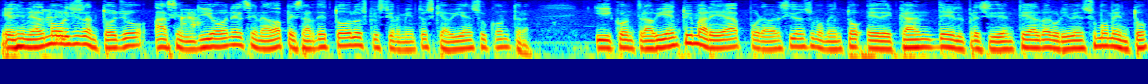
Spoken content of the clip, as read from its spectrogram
El general Mauricio Santoyo ascendió en el Senado a pesar de todos los cuestionamientos que había en su contra. Y contra viento y marea, por haber sido en su momento edecán del presidente Álvaro Uribe en su momento,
